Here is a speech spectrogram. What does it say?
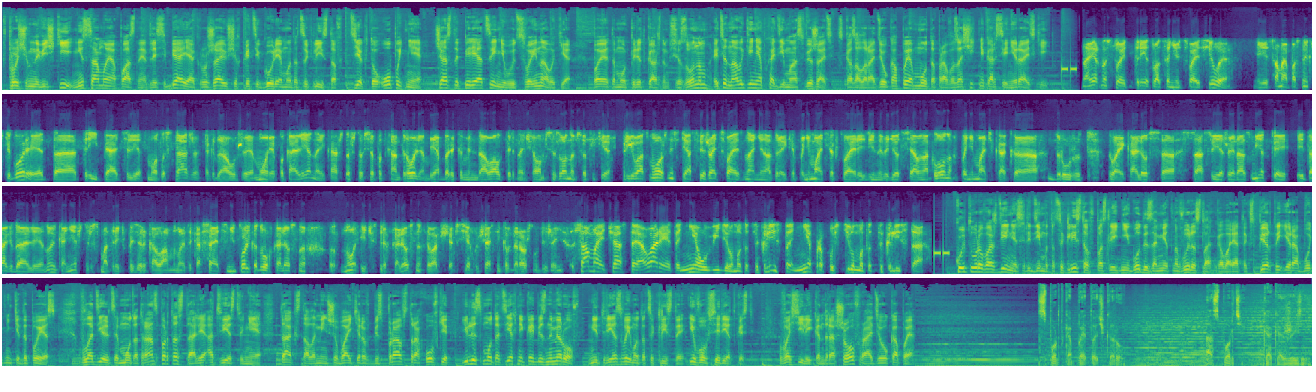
Впрочем, новички не самая опасная для себя и окружающих категория мотоциклистов. Те, кто опытнее, часто переоценивают свои навыки. Поэтому перед каждым сезоном эти навыки необходимо освежать, сказал радио КП мотоправозащитник Арсений Райский. Наверное, стоит трезво оценивать свои силы, и самая опасная категория – это 3-5 лет мотостажа, когда уже море по колено и кажется, что все под контролем. Я бы рекомендовал перед началом сезона все-таки при возможности освежать свои знания на треке, понимать, как твоя резина ведет себя в наклонах, понимать, как э, дружат твои колеса со свежей разметкой и так далее. Ну и, конечно же, смотреть по зеркалам. Но это касается не только двухколесных, но и четырехколесных и вообще всех участников дорожного движения. Самая частая авария – это не увидел мотоциклиста, не пропустил мотоциклиста мотоциклиста. Культура вождения среди мотоциклистов в последние годы заметно выросла, говорят эксперты и работники ДПС. Владельцы мототранспорта стали ответственнее. Так стало меньше байкеров без прав, страховки или с мототехникой без номеров. Нетрезвые мотоциклисты и вовсе редкость. Василий Кондрашов, Радио КП. Спорткп.ру О спорте, как о жизни.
